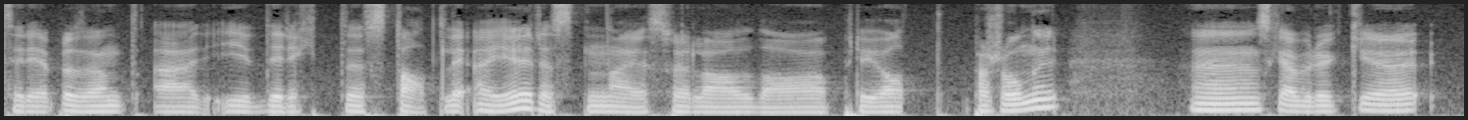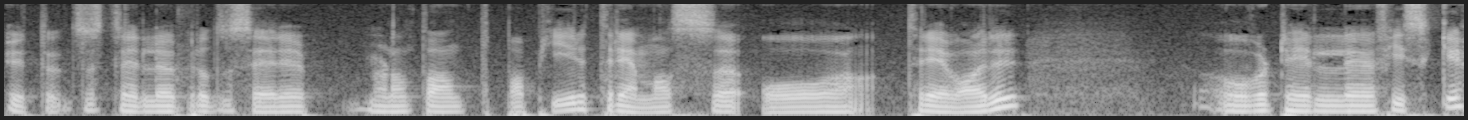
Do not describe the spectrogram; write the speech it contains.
3% er i direkte statlig eie. Resten eies vel av da privatpersoner. Eh, Skaubruket utnyttes til å produsere bl.a. papir, tremasse og trevarer. Over til fiske.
